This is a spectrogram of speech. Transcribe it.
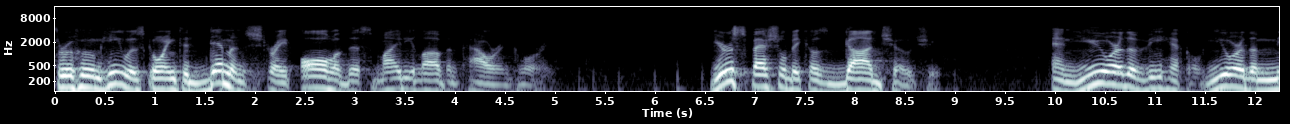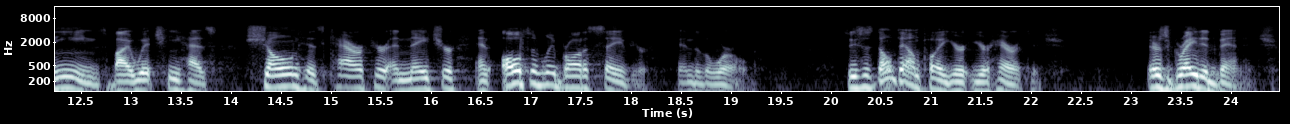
through whom He was going to demonstrate all of this mighty love and power and glory. You're special because God chose you. And you are the vehicle, you are the means by which He has shown His character and nature and ultimately brought a Savior into the world. So He says, don't downplay your, your heritage. There's great advantage.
